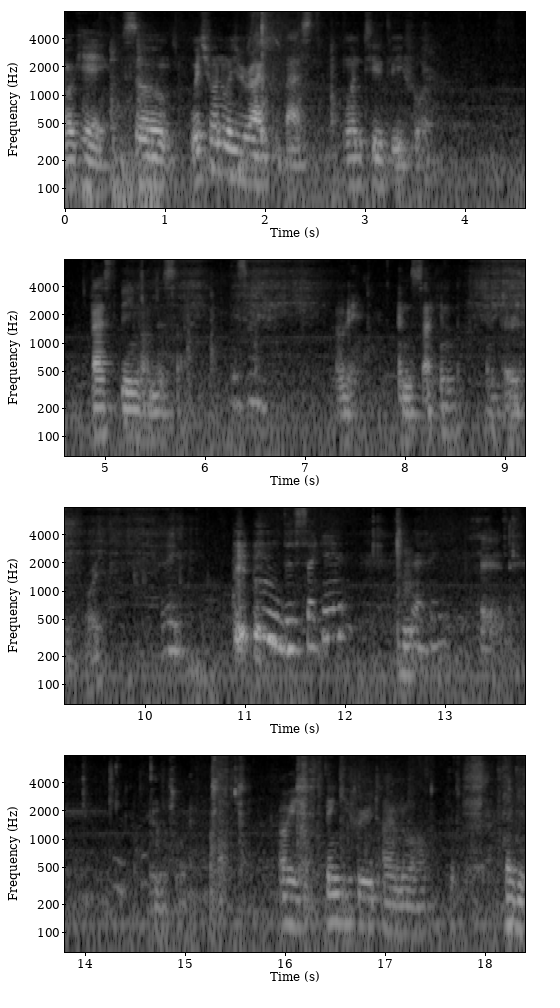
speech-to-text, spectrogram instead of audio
Okay, so which one would you rank the best? One, two, three, four. Best being on this side. This one. Okay, and second, and third, and fourth. I think the second. Mhm. I think third. and fourth. Okay, thank you for your time, Noelle. Thank you.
